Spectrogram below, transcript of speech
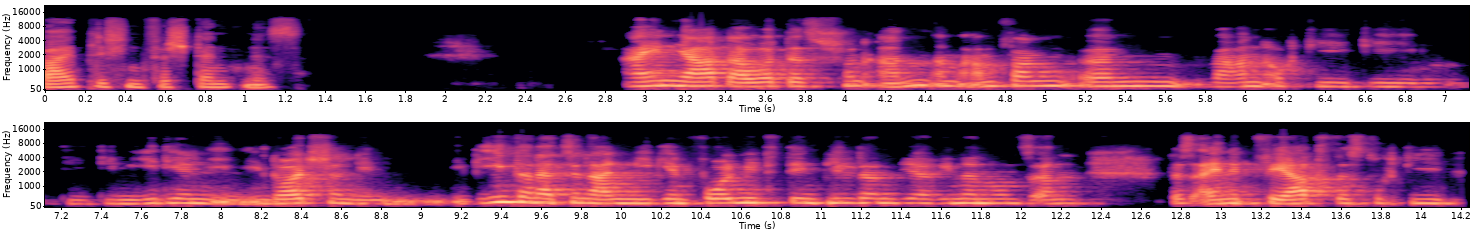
weiblichen Verständnis. Ein Jahr dauert das schon an. Am Anfang ähm, waren auch die, die, die, die Medien in, in Deutschland, in, die internationalen Medien voll mit den Bildern. Wir erinnern uns an das eine Pferd, das durch die,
